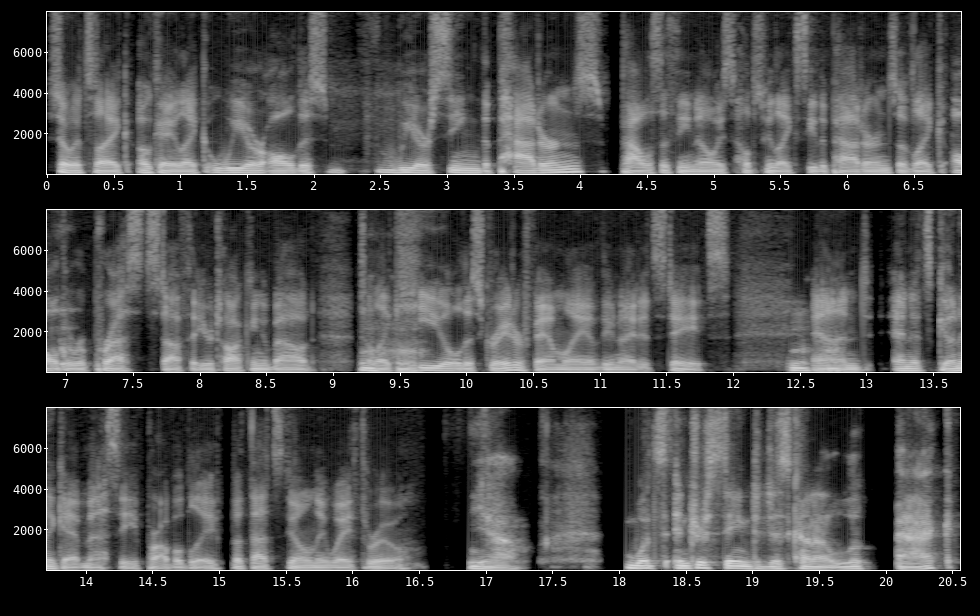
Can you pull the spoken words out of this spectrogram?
So it's like, okay, like we are all this, we are seeing the patterns. Pallas Athena always helps me like see the patterns of like all the repressed stuff that you're talking about to like Mhm. heal this greater family of the United States. Mhm. And and it's gonna get messy probably, but that's the only way through. Yeah. What's interesting to just kind of look back,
